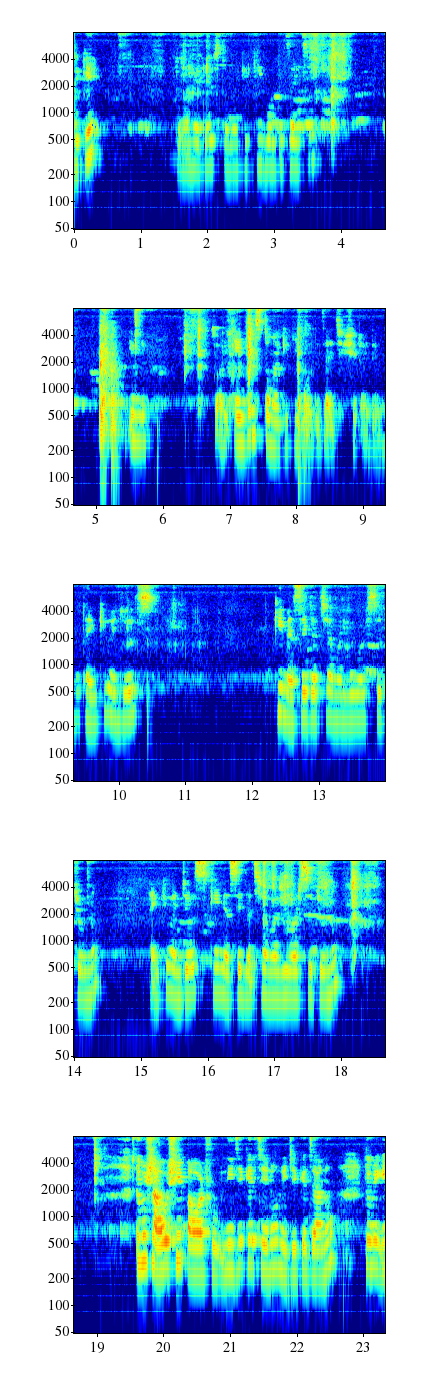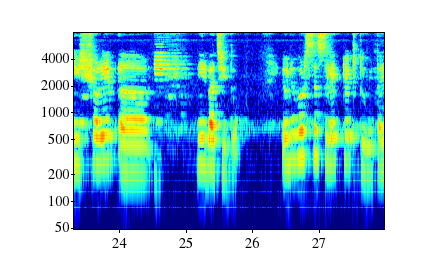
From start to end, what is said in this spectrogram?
থেকে? তোমার হেডার্স তোমাকে কি বলতে চাইছে? সরি এঞ্জেলস তোমাকে কি বলতে চাইছে সেটাই দেখব। থ্যাংক ইউ এঞ্জেলস কি মেসেজ আছে আমার ভিউয়ার্সের জন্য? থ্যাংক ইউ এঞ্জেলস কি মেসেজ আছে আমার ভিউয়ার্সের জন্য? তুমি সাহসী পাওয়ারফুল নিজেকে চেনো, নিজেকে জানো। তুমি ঈশ্বরের নির্বাচিত। ইউনিভার্সে সিলেক্টেড তুমি, তাই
